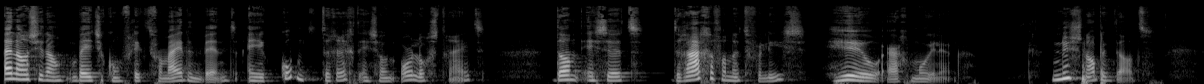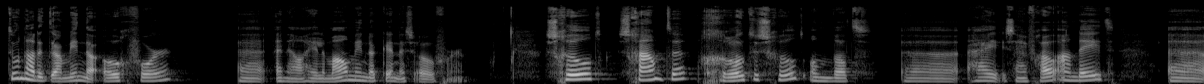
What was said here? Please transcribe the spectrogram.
En als je dan een beetje conflictvermijdend bent en je komt terecht in zo'n oorlogsstrijd, dan is het dragen van het verlies heel erg moeilijk. Nu snap ik dat. Toen had ik daar minder oog voor uh, en al helemaal minder kennis over. Schuld, schaamte, grote schuld om wat uh, hij zijn vrouw aandeed. Uh,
